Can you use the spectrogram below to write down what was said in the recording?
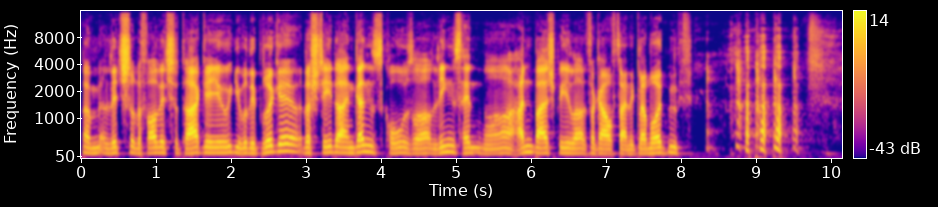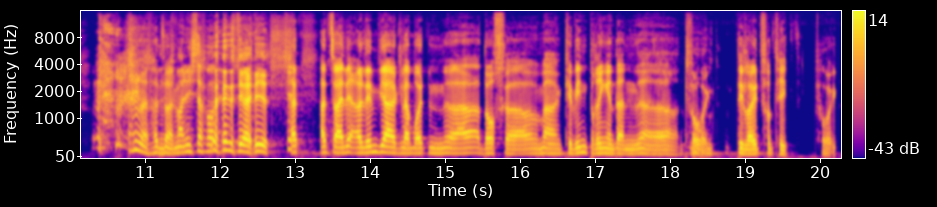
am letzten oder vorletzten Tag über die Brücke, da steht da ein ganz großer Linkshänder, Handballspieler, verkauft seine Klamotten. hat, sein, nicht davon. hat, hat seine Olympia-Klamotten äh, doch äh, gewinnbringend dann äh, die Leute vertickt. Verrückt.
